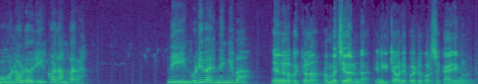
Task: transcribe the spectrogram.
മോളോട് ഒരുങ്ങിക്കൊള്ളാൻ പറ. നീയും കൂടി വരുന്നെങ്കി വാ. ഞങ്ങൾ പൊയ്ക്കോളാം. അമ്മച്ചി വരണ്ട. എനിക്ക് ടൗണിൽ പോയിട്ട് കുറച്ച് കാര്യങ്ങളുണ്ട്.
